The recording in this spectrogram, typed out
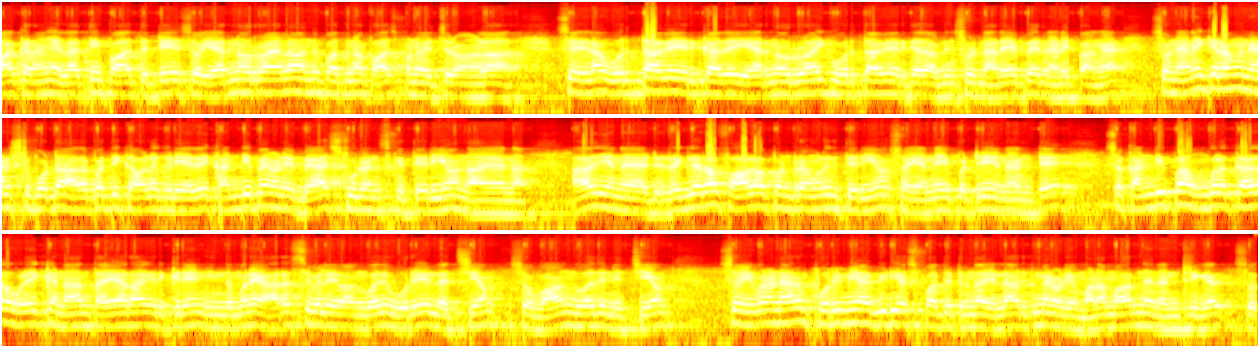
பார்க்குறாங்க எல்லாத்தையும் பார்த்துட்டு ஸோ இரநூறுவாயெல்லாம் வந்து பார்த்தோன்னா பாஸ் பண்ண வச்சுருவாங்களா? ஸோ இதெல்லாம் ஒர்த்தாகவே இருக்காது. இரநூறுவாய்க்கு ஒர்த்தாகவே இருக்காது அப்படின்னு சொல்லிட்டு நிறைய பேர் நினைப்பாங்க. ஸோ நினைக்கிறவங்க நினச்சிட்டு போட்டோம் அதை பற்றி கவலை கிடையாது. கண்டிப்பாக என்னுடைய பேட்ச் ஸ்டூடெண்ட்ஸ்க்கு தெரியும். நான் நான் அதாவது என்னை ரெகுலராக ஃபாலோ பண்ணுறவங்களுக்கு தெரியும். ஸோ என்னை பற்றி என்னன்ட்டு. ஸோ கண்டிப்பாக உங்களுக்காக உழைக்க நான் தயாராக இருக்கிறேன். இந்த முறை அரசு வேலை வாங்குவது ஒரே லட்சியம். ஸோ வாங்குவது நிச்சயம். ஸோ இவ்வளோ நேரம் பொறுமையாக வீடியோஸ் பார்த்துட்டு இருந்தால் எல்லாருக்குமே என்னுடைய மனமார்ந்த நன்றிகள். So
